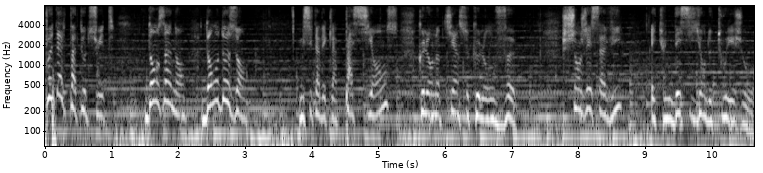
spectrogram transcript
peut-être pas tout de suite, dans un an, dans deux ans. Mais c'est avec la patience que l'on obtient ce que l'on veut. Changer sa vie est une décision de tous les jours.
